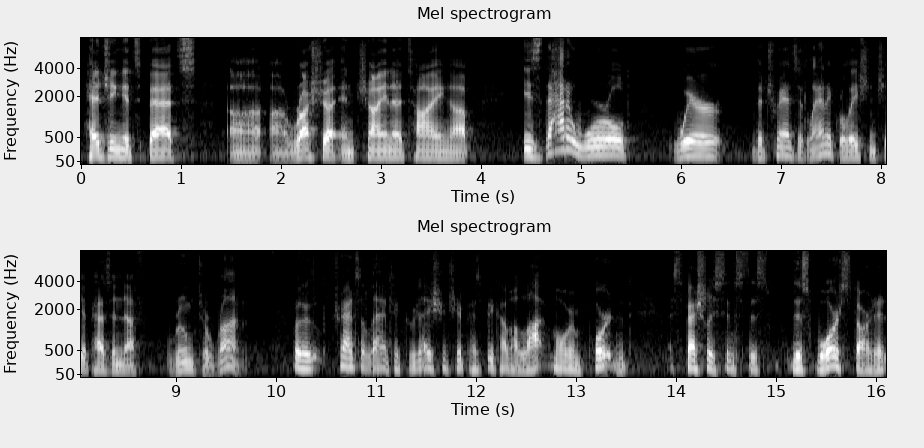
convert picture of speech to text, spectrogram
hedging its bets, uh, uh, Russia and China tying up. Is that a world where the transatlantic relationship has enough room to run. Well, the transatlantic relationship has become a lot more important, especially since this, this war started.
